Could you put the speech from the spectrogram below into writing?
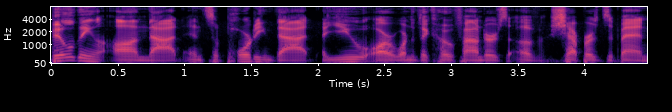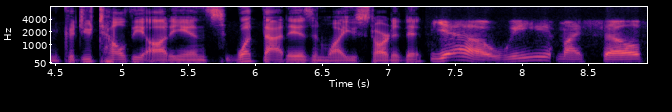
Building on that and supporting that, you are one of the co founders of Shepherd's Men. Could you tell the audience what that is and why you started it? Yeah, we, myself,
